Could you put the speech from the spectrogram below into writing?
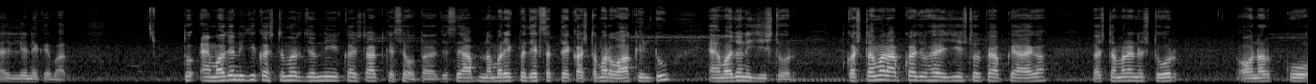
लेने के बाद। तो अमेजोन ईजी कस्टमर जर्नी का स्टार्ट कैसे होता है? जैसे आप नंबर एक पे देख सकते हैं customer walk in to Amazon easy store customer आपका जो है ईजी स्टोर पे आपके आएगा। कस्टमर एंड स्टोर ऑनर को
